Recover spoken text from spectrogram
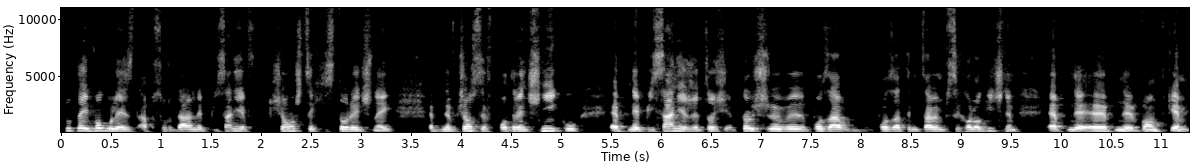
tutaj w ogóle jest absurdalne pisanie w książce historycznej, w książce w podręczniku, pisanie, że coś, to już poza, poza tym całym psychologicznym wątkiem,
